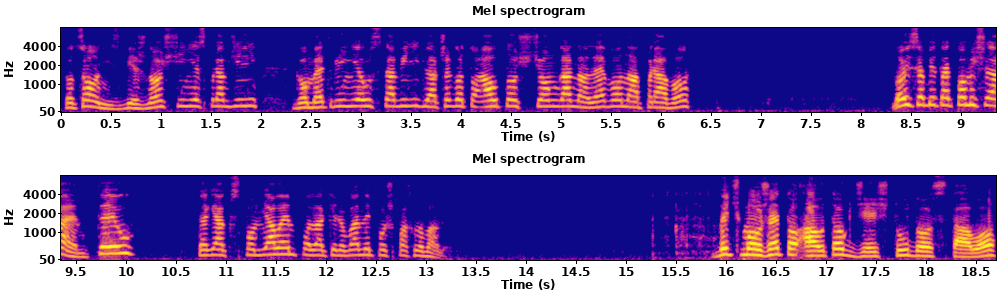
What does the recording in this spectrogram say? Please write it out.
To co oni, zbieżności nie sprawdzili, geometrii nie ustawili, dlaczego to auto ściąga na lewo, na prawo? No i sobie tak pomyślałem, tył, tak jak wspomniałem, polakierowany, poszpachlowany. Być może to auto gdzieś tu dostało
